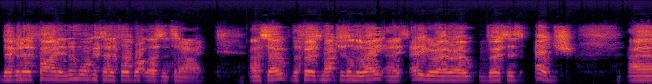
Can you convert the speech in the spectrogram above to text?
they're going to find a number one contender for Brock Lesnar tonight. And so the first match is on the way, and it's Eddie Guerrero versus Edge. Uh,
